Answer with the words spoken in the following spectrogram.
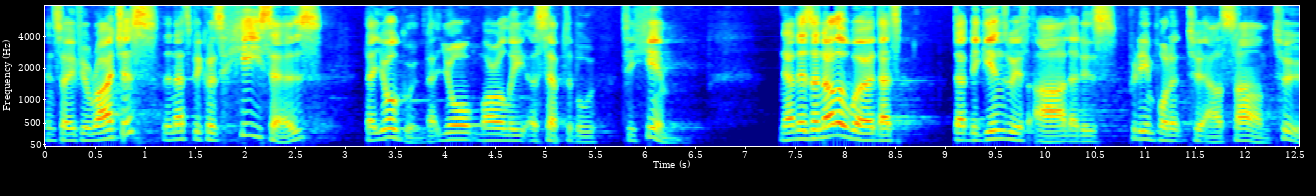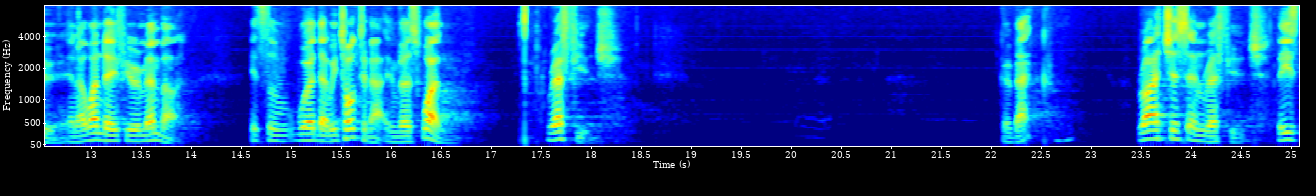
And so if you're righteous, then that's because He says that you're good, that you're morally acceptable to Him. Now, there's another word that's, that begins with R that is pretty important to our psalm too. And I wonder if you remember. It's the word that we talked about in verse 1 refuge. Go back. Righteous and refuge. These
